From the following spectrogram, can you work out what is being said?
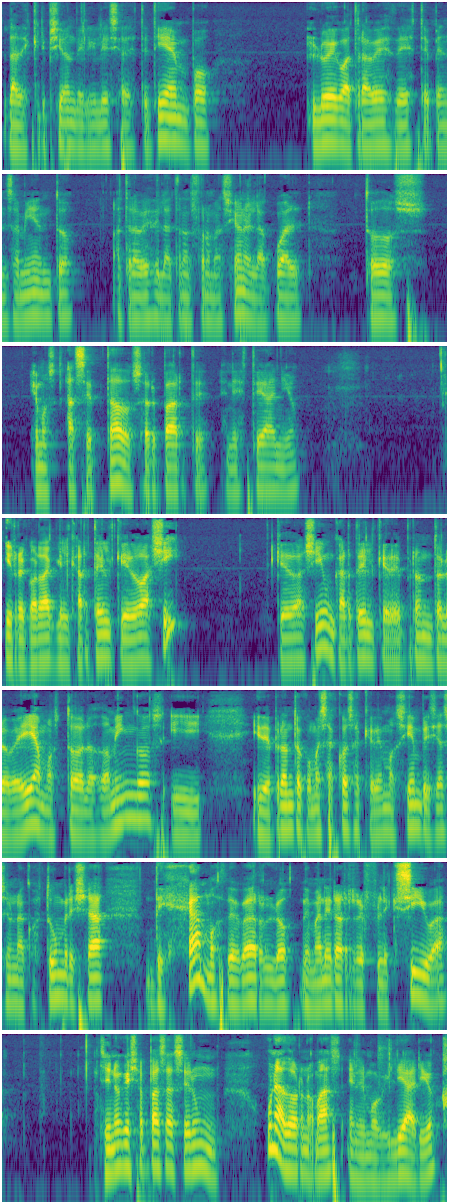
la descripción de la iglesia de este tiempo, luego a través de este pensamiento, a través de la transformación en la cual todos hemos aceptado ser parte en este año. Y recordar que el cartel quedó allí, quedó allí, un cartel que de pronto lo veíamos todos los domingos y, y de pronto como esas cosas que vemos siempre y se hacen una costumbre ya dejamos de verlo de manera reflexiva, sino que ya pasa a ser un, un adorno más en el mobiliario.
